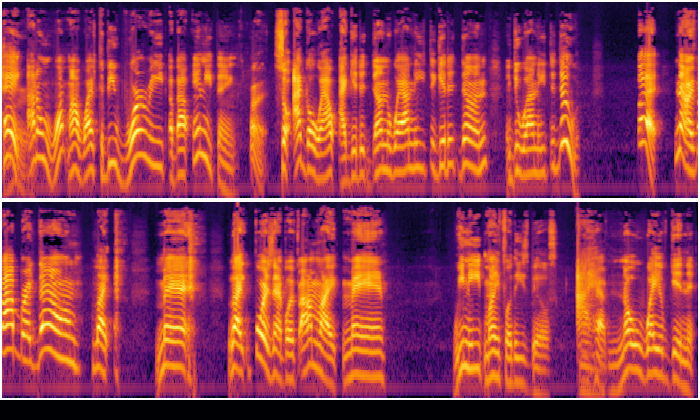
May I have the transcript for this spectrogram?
Hey, Word. I don't want my wife to be worried about anything. Right. So I go out, I get it done the way I need to get it done, and do what I need to do. But now, if I break down, like, man, like, for example, if I'm like, man, we need money for these bills. I Mhm. have no way of getting it.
